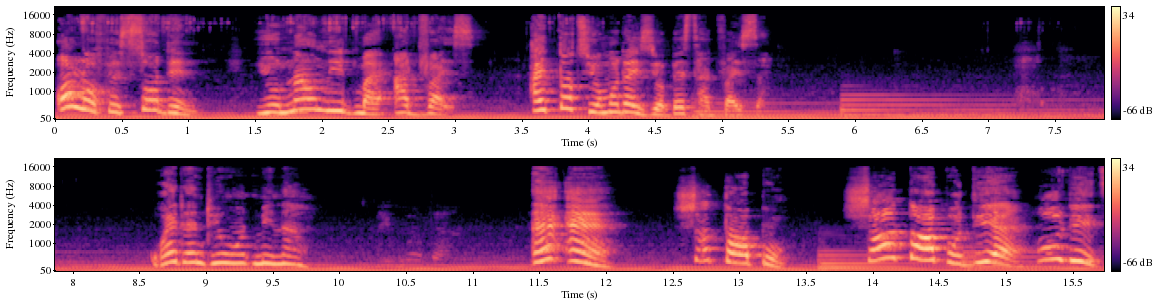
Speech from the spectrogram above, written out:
All of a sudden, you now need my advice. I thought your mother is your best advisor. Why then do you want me now? Eh-eh. Shut up. Shut up, dear. Hold it.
